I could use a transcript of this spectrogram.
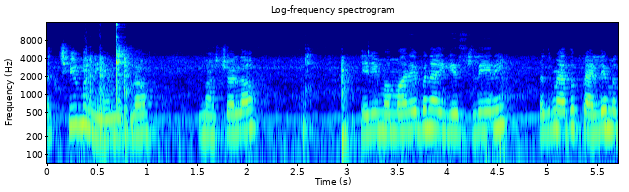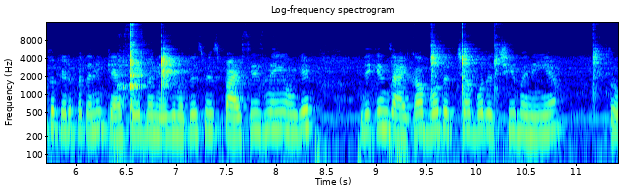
अच्छी बनी है मतलब माशाल्लाह। मेरी मम्मा ने बनाई है इसलिए नहीं। वैसे मैं तो पहले मतलब कह रही पता नहीं कैसे बनेगी मतलब इसमें स्पाइसेस नहीं होंगे लेकिन जायका बहुत अच्छा बहुत अच्छी बनी है। तो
